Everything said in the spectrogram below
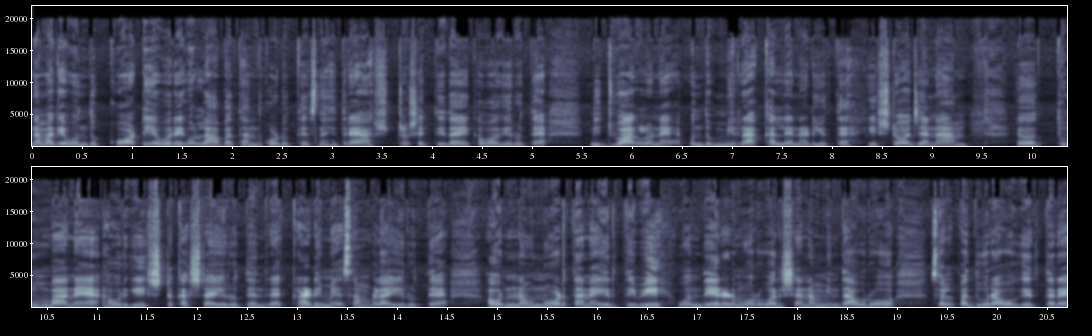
ನಮಗೆ ಒಂದು ಕೋಟಿಯವರೆಗೂ ಲಾಭ ತಂದುಕೊಡುತ್ತೆ ಸ್ನೇಹಿತರೆ. ಅಷ್ಟು ಶಕ್ತಿದಾಯಕವಾಗಿರುತ್ತೆ. ನಿಜವಾಗ್ಲೂ ಒಂದು ಮಿರಾಕಲ್ಲೇ ನಡೆಯುತ್ತೆ. ಎಷ್ಟೋ ಜನ ತುಂಬಾ ಅವ್ರಿಗೆ ಎಷ್ಟು ಕಷ್ಟ ಇರುತ್ತೆ ಅಂದರೆ ಕಡಿಮೆ ಸಂಬಳ ಇರುತ್ತೆ. ಅವ್ರನ್ನ ನಾವು ನೋಡ್ತಾನೆ ಇರ್ತೀವಿ. ಒಂದು ಎರಡು ಮೂರು ವರ್ಷ ನಮ್ಮಿಂದ ಅವರು ಸ್ವಲ್ಪ ದೂರ ಹೋಗಿರ್ತಾರೆ.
